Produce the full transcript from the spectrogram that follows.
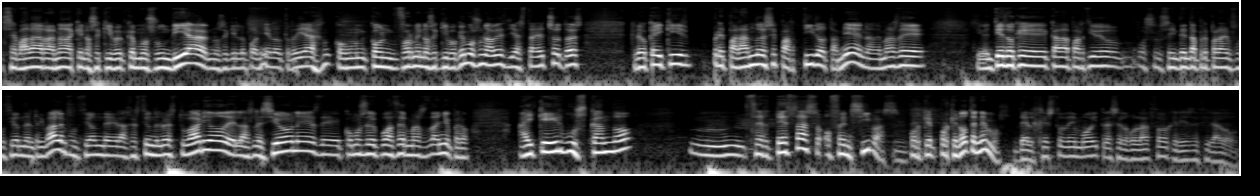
se va a dar a nada que nos equivoquemos un día, no sé quién lo ponía el otro día, con- conforme nos equivoquemos una vez ya está hecho. Entonces creo que hay que ir preparando ese partido también, además de... Yo entiendo que cada partido pues, se intenta preparar en función del rival, en función de la gestión del vestuario, de las lesiones, de cómo se le puede hacer más daño, pero hay que ir buscando mm, certezas ofensivas, porque, porque no tenemos. Del gesto de Moy tras el golazo, querías decir algo.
